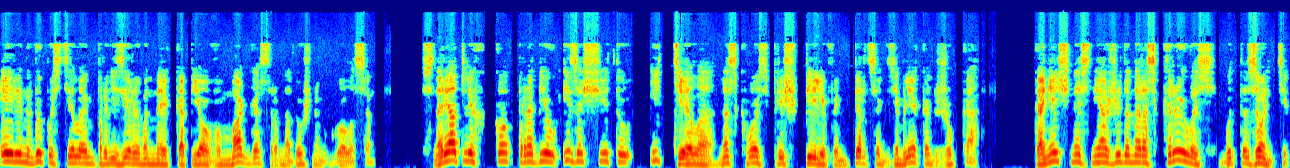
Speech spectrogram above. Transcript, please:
Эйрин выпустила импровизированное копье в мага с равнодушным голосом. Снаряд легко пробил и защиту, и тело, насквозь пришпилив имперца к земле, как жука. Конечность неожиданно раскрылась, будто зонтик,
